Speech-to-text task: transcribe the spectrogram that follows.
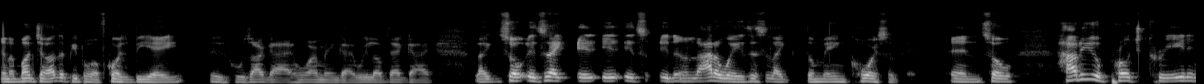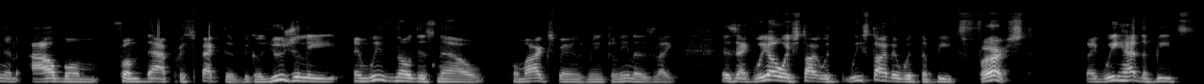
and a bunch of other people of course ba who's our guy, who our main guy. We love that guy. Like so, it's like it, it, it's in a lot of ways is like the main course of it. And so, how do you approach creating an album from that perspective? Because usually, and we've know this now from our experience, me and Kalina is like, it's like we always start with we started with the beats first. Like we had the beats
